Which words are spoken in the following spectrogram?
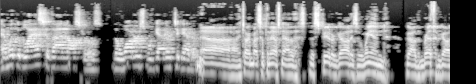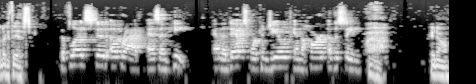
And with the blast of thy nostrils, the waters were gathered together. Ah, you're talking about something else now. The, the Spirit of God is the wind, God, the breath of God. Look at this. The floods stood upright as an heap, and the depths were congealed in the heart of the sea. Wow. Read on.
